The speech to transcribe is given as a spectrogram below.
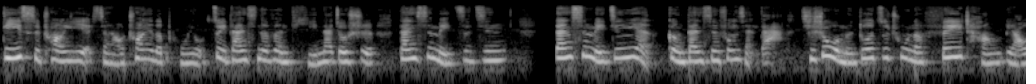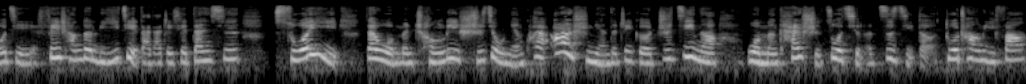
第一次创业想要创业的朋友最担心的问题，那就是担心没资金。担心没经验，更担心风险大。其实我们多资处呢非常了解，也非常的理解大家这些担心，所以在我们成立十九年、快二十年的这个之际呢，我们开始做起了自己的多创立方，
